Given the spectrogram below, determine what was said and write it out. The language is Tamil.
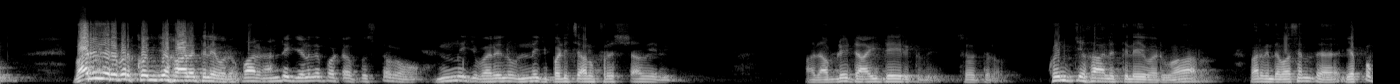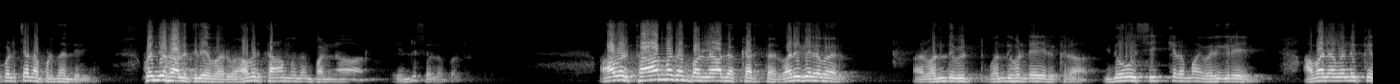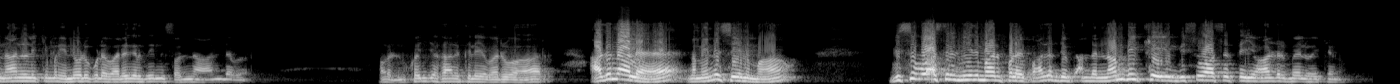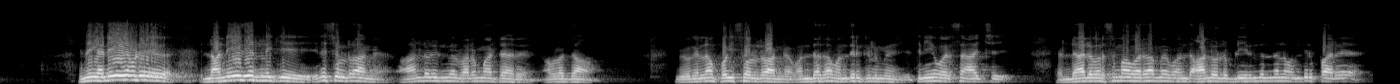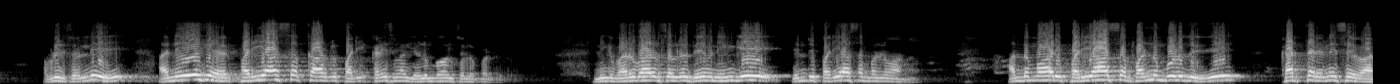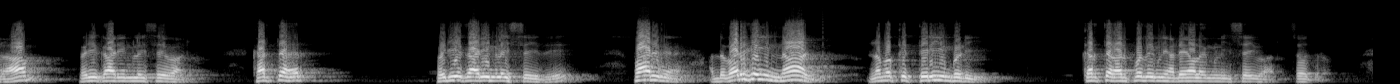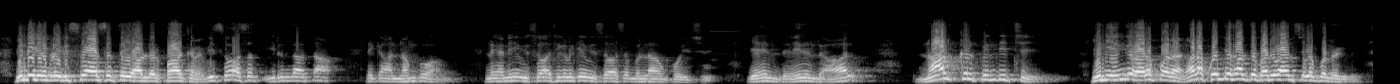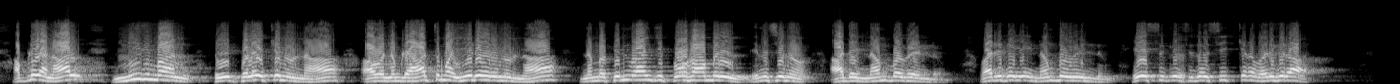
வருகிறவர் கொஞ்ச காலத்திலே வரும். பாருங்க அன்றைக்கு எழுதப்பட்ட புஸ்தகம் இன்னைக்கு வரையிலும் இன்னைக்கு படித்தாலும் ஃப்ரெஷ்ஷாகவே இருக்குது. அது அப்டேட் ஆகிட்டே இருக்குது சோத்திரம் கொஞ்ச காலத்திலே வருவார். பாருங்க இந்த வசனத்தை எப்போ படித்தாலும் அப்படி தான் தெரியும். கொஞ்ச காலத்திலே வருவார். அவர் தாமதம் பண்ணார் என்று சொல்லப்படுறது அவர் தாமதம் பண்ணாத கர்த்தர் வருகிறவர் அவர் வந்து விட்டு வந்து கொண்டே இருக்கிறார். இதோ சீக்கிரமாய் வருகிறேன். அவனவனுக்கு நான் அளிக்கும் என்னோடு கூட வருகிறதுன்னு சொன்ன ஆண்டவர். அவர் கொஞ்ச காலத்திலே வருவார். அதனால நம்ம என்ன செய்யணுமா? விசுவாசத்தில் நீதிமான் பிழைப்பு. அந்த அந்த நம்பிக்கையும் விசுவாசத்தையும் ஆண்டர் மேல் வைக்கணும். இன்னைக்கு அநேகருடைய அநேகர் இன்னைக்கு என்ன சொல்றாங்க? ஆண்டோரின் மேல் வரமாட்டாரு. அவ்வளவுதான். இவங்க எல்லாம் பொய் சொல்றாங்க. வந்தாதான் வந்திருக்கணுமே. எத்தனையோ வருஷம் ஆச்சு. ரெண்டாயிரம் வருஷமா வராம வந்து ஆண்டவர் இப்படி இருந்திருந்தானே வந்திருப்பாரு. அப்படின்னு சொல்லி அநேகர் பரியாசக்காரர்கள் பரி கடைசி நாள் எழும்புவான்னு சொல்லப்படுறது நீங்க வருவார்கள் சொல்ற தேவன் எங்கே என்று பரியாசம் பண்ணுவாங்க. அந்த மாதிரி பரியாசம் பண்ணும் பொழுது கர்த்தர் என்ன செய்வாராம்? பெரிய காரியங்களை செய்வார். கர்த்தர் பெரிய காரியங்களை செய்து பாருங்க அந்த வருகையின் நாள் நமக்கு தெரியும்படி கர்த்தர் அற்புதங்களையும் அடையாளங்களையும் செய்வார் சோதரம் இன்றைக்கு நம்முடைய விசுவாசத்தை ஆண்டவர் பார்க்கிற விசுவாசம் இருந்தா தான் இன்னைக்கு அவன் நம்புவாங்க. இன்னைக்கு அநேக விசுவாசிகளுக்கே விசுவாசம் இல்லாமல் போயிடுச்சு. ஏன் ஏனென்றால் நாட்கள் பிந்திச்சு இனி எங்க வரப்போறார் ஆனா கொஞ்ச காலத்து வருவான்னு சொல்லப்பட்டிருக்குது. அப்படியானால் நீதிமான் பிழைக்கணும்னா அவன் நம்முடைய ஆத்மா ஈடேறணும்னா நம்ம பின்வாங்கி போகாமல் என்ன செய்யணும்? அதை நம்ப வேண்டும். வருகையை நம்ப வேண்டும். ஏசு கிறிஸ்து சீக்கிரம் வருகிறார்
